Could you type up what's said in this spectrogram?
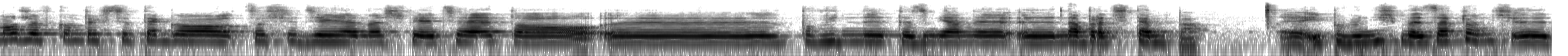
może w kontekście tego, co się dzieje na świecie, to yy, powinny te zmiany nabrać tempa. E, i powinniśmy zacząć e,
